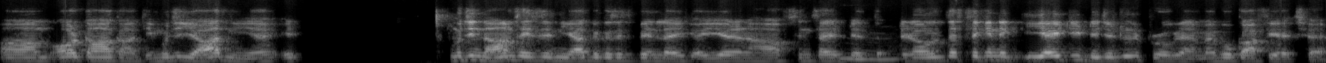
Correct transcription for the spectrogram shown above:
اور کہاں کہاں تھی مجھے یاد نہیں ہے مجھے نام صحیح سے نہیں یاد because it's been like year and half since I did all this لیکن ایک E I T digital program ہے وہ کافی اچھا ہے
